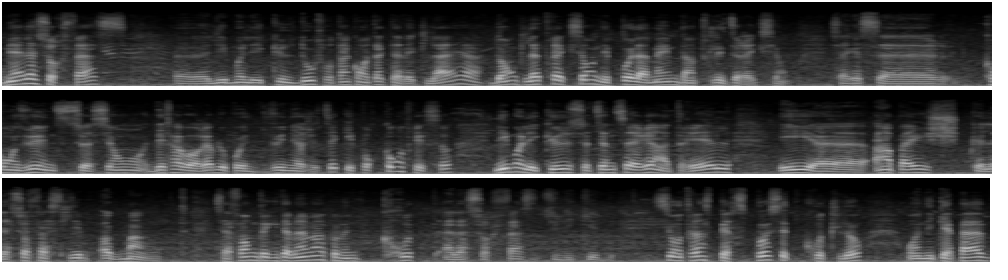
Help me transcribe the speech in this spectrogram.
Mais à la surface, euh, les molécules d'eau sont en contact avec l'air, donc l'attraction n'est pas la même dans toutes les directions. Ça, conduit à une situation défavorable au point de vue énergétique. Et pour contrer ça, les molécules se tiennent serrées entre elles et euh, empêchent que la surface libre augmente. Ça forme véritablement comme une croûte à la surface du liquide. Si on ne transperce pas cette croûte-là, on est capable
